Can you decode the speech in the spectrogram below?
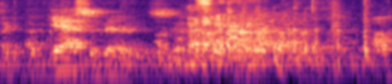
a, a Gasavarius. Um,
